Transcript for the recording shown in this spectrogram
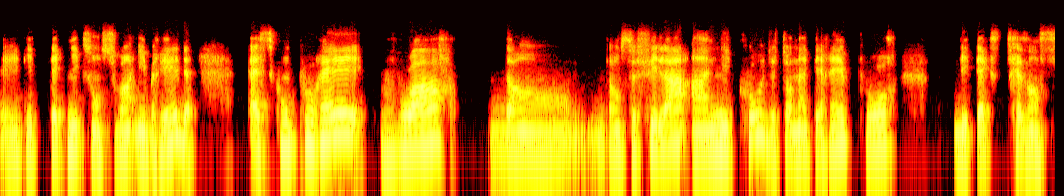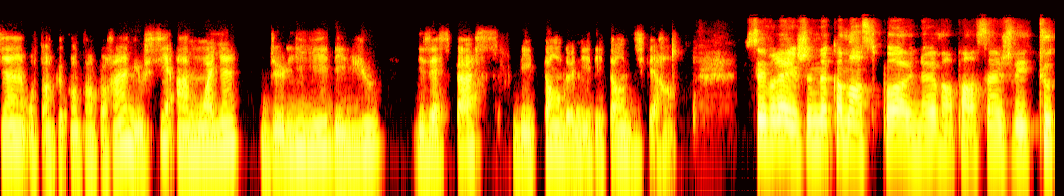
Et les techniques sont souvent hybrides. Est-ce qu'on pourrait voir dans, dans ce fait-là un écho de ton intérêt pour des textes très anciens autant que contemporains, mais aussi un moyen de lier des lieux, des espaces, des temps donnés, des temps différents. C'est vrai, je ne commence pas une œuvre en pensant je vais tout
